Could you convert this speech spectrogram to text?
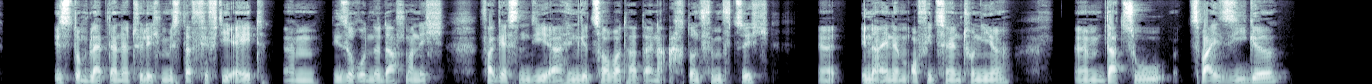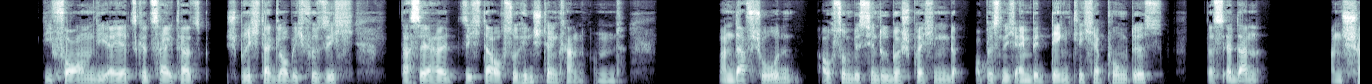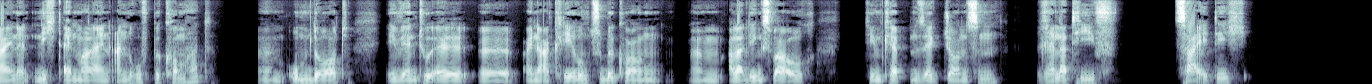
ist und bleibt er natürlich Mr. 58. Ähm, diese Runde darf man nicht vergessen, die er hingezaubert hat, eine 58 äh, in einem offiziellen Turnier. Ähm, dazu zwei Siege, die Form, die er jetzt gezeigt hat, spricht da, glaube ich, für sich, dass er halt sich da auch so hinstellen kann. Und man darf schon auch so ein bisschen drüber sprechen, ob es nicht ein bedenklicher Punkt ist, dass er dann anscheinend nicht einmal einen Anruf bekommen hat, ähm, um dort eventuell äh, eine Erklärung zu bekommen. Ähm, allerdings war auch Team Captain Zach Johnson relativ zeitig,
